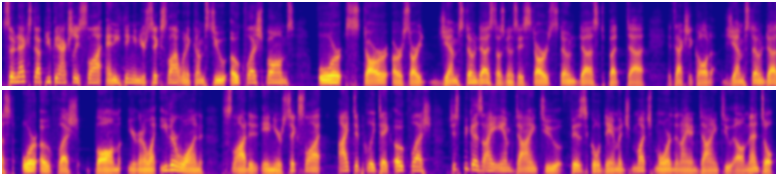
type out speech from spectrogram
so next up, you can actually slot anything in your six slot when it comes to oak flesh bombs or star or sorry gemstone dust. I was going to say starstone dust but uh, it's actually called gemstone dust or oak flesh balm you're going to want either one slotted in your six slot. I typically take oak flesh just because i am dying to physical damage much more than i am dying to elemental.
